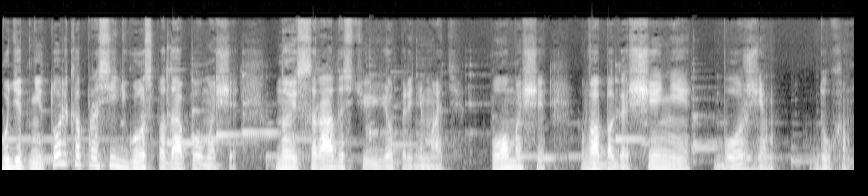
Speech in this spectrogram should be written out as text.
будет не только просить Господа о помощи, но и с радостью ее принимать. Помощи в обогащении Божьим Духом.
